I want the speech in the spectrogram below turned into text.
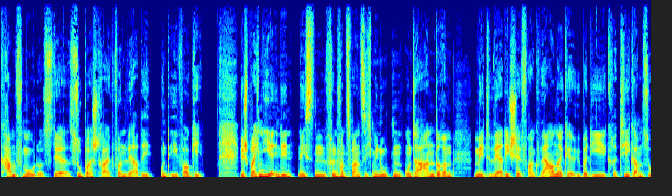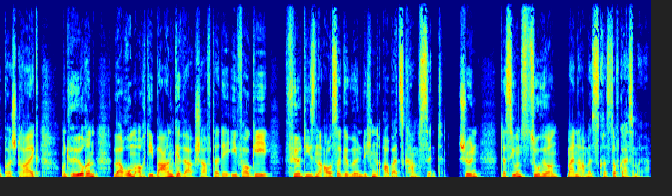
Kampfmodus, der Superstreik von Verdi und EVG. Wir sprechen hier in den nächsten 25 Minuten unter anderem mit Verdi-Chef Frank Wernicke über die Kritik am Superstreik und hören, warum auch die Bahngewerkschafter der EVG für diesen außergewöhnlichen Arbeitskampf sind. Schön, dass Sie uns zuhören. Mein Name ist Christoph Geismeier.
